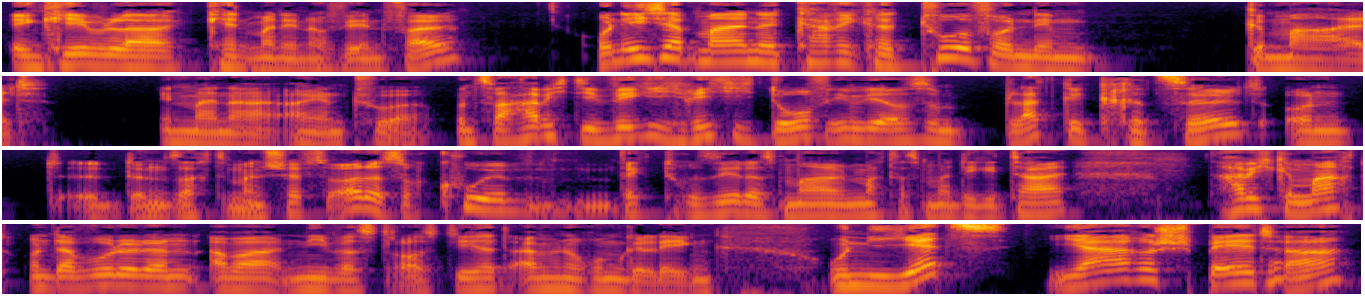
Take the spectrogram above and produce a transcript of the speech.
In Kevlar kennt man den auf jeden Fall. Und ich habe mal eine Karikatur von dem gemalt in meiner Agentur. Und zwar habe ich die wirklich richtig doof irgendwie auf so ein Blatt gekritzelt und äh, dann sagte mein Chef so, oh, das ist doch cool, vektorisier das mal, mach das mal digital. Habe ich gemacht und da wurde dann aber nie was draus. Die hat einfach nur rumgelegen. Und jetzt, Jahre später,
